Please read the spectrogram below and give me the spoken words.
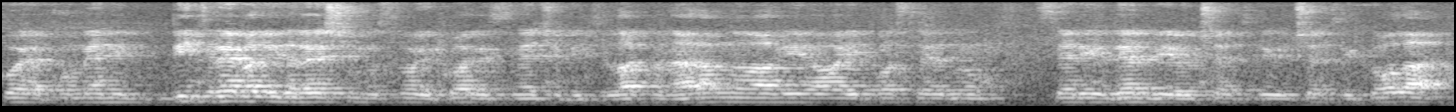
koja po meni bi trebali da rešimo u svoju korist, neće biti lako naravno, ali ovaj, posle jednu seriju derbija u četiri, u četiri kola,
